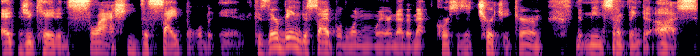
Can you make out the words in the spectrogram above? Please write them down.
educated slash discipled in because they're being discipled one way or another. And that, of course, is a churchy term that means something to us,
